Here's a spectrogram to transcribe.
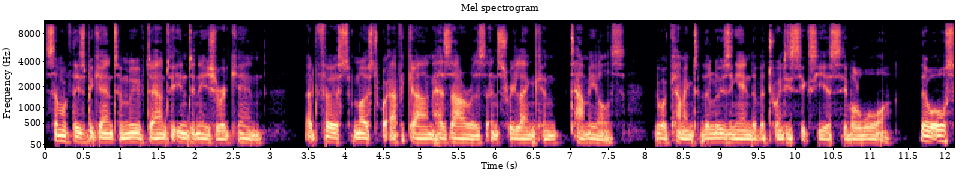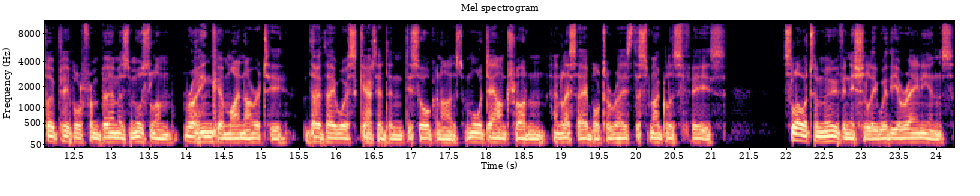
Some of these began to move down to Indonesia again. At first, most were Afghan Hazaras and Sri Lankan Tamils who were coming to the losing end of a 26 year civil war. There were also people from Burma's Muslim Rohingya minority, though they were scattered and disorganised, more downtrodden and less able to raise the smugglers' fees. Slower to move initially were the Iranians,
